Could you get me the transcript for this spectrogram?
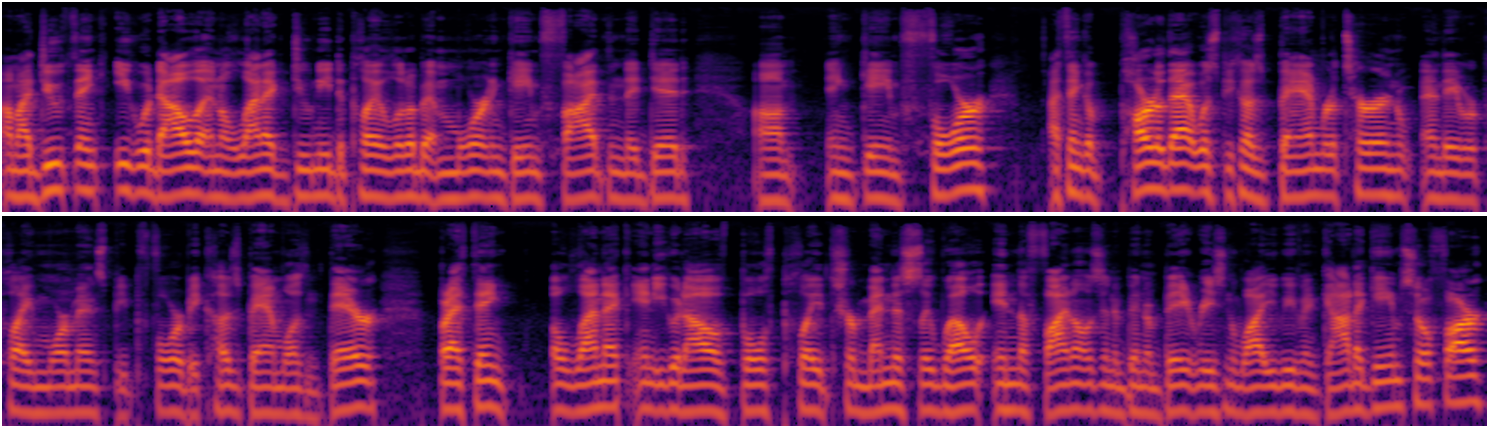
Um, I do think Iguodala and Olynyk do need to play a little bit more in Game Five than they did um, in Game Four. I think a part of that was because Bam returned and they were playing more minutes before because Bam wasn't there. But I think Olynyk and Iguodala have both played tremendously well in the finals and have been a big reason why you've even got a game so far.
